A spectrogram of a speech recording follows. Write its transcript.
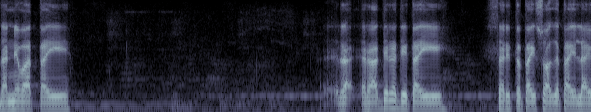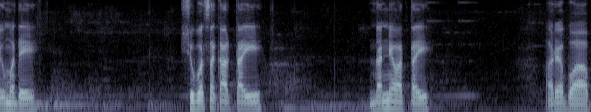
धन्यवाद ताई. रा राधे राधे ताई. सरिता ताई स्वागत आहे लाईव्हमध्ये शुभ सकाळ ताई. धन्यवाद ताई. अरे बाप.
